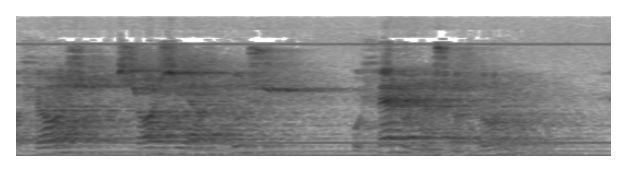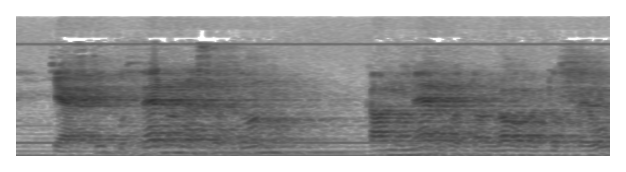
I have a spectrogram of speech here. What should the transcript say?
Ο Θεός σώσει αυτούς που θέλουν να σωθούν και αυτοί που θέλουν να σωθούν κάνουν έργο τον Λόγο του Θεού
